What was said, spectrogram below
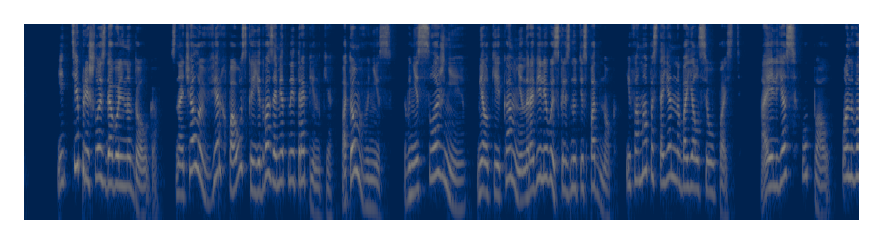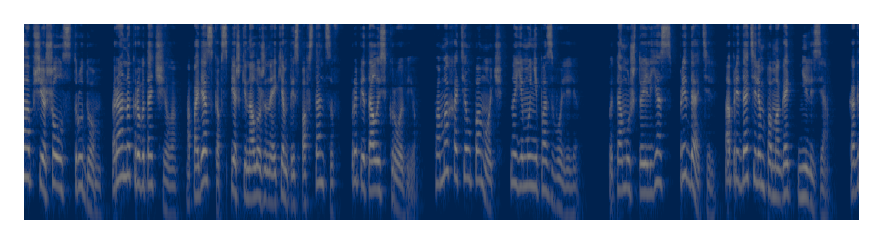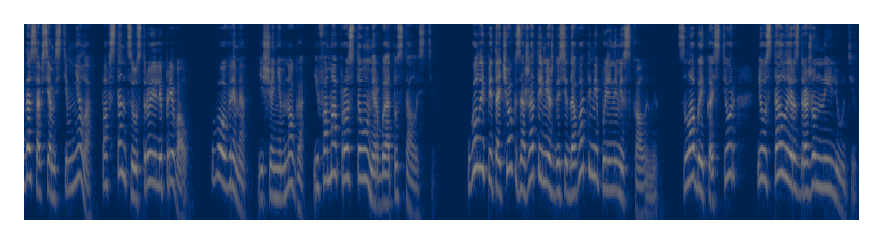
Идти пришлось довольно долго. Сначала вверх по узкой, едва заметной тропинке, потом вниз. Вниз сложнее. Мелкие камни норовили выскользнуть из-под ног, и Фома постоянно боялся упасть. А Ильяс упал. Он вообще шел с трудом. Рана кровоточила, а повязка, в спешке наложенная кем-то из повстанцев, пропиталась кровью. Фома хотел помочь, но ему не позволили. Потому что Ильяс предатель, а предателям помогать нельзя. Когда совсем стемнело, повстанцы устроили привал. Вовремя, еще немного, и Фома просто умер бы от усталости. Голый пятачок, зажатый между седоватыми пыльными скалами. Слабый костер и усталые раздраженные люди.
